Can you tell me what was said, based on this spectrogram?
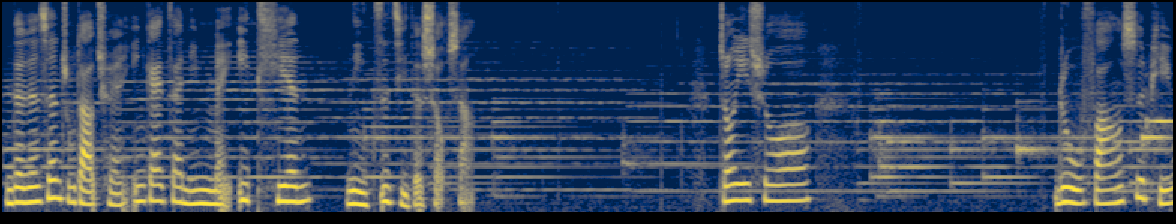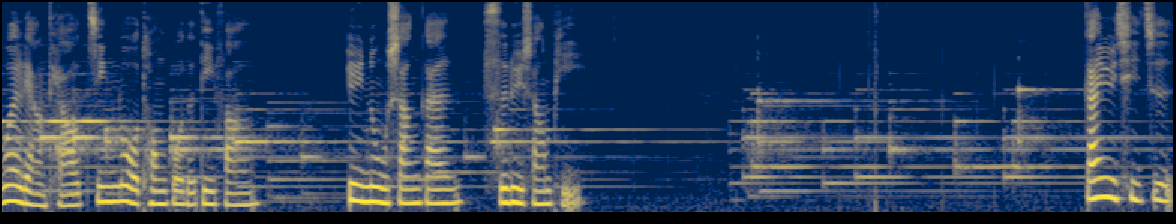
你的人生主导权应该在你每一天你自己的手上。中医说，乳房是脾胃两条经络通过的地方，郁怒伤肝，思虑伤脾。肝郁气滞，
